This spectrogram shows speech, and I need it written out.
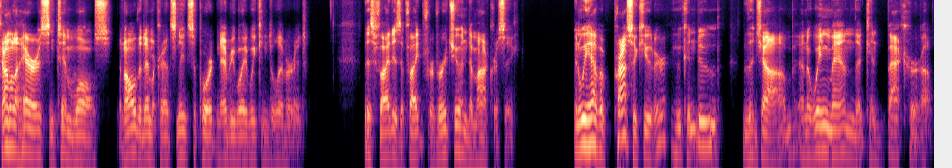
Kamala Harris and Tim Walz and all the Democrats need support in every way we can deliver it. This fight is a fight for virtue and democracy. And we have a prosecutor who can do the job and a wingman that can back her up.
